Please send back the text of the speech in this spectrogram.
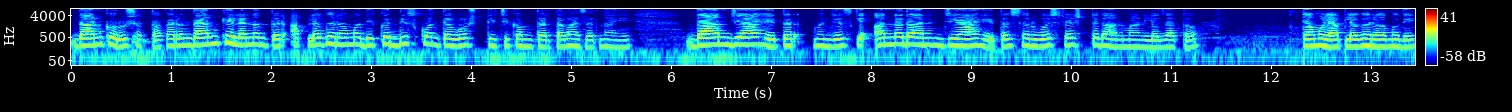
दान करू शकता. कारण दान केल्यानंतर आपल्या घरामध्ये कधीच कोणत्या गोष्टीची कमतरता भासत नाही. दान जे आहे तर म्हणजेच की अन्नदान जे आहे तर सर्वश्रेष्ठ दान मानलं जातं. त्यामुळे आपल्या घरामध्ये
